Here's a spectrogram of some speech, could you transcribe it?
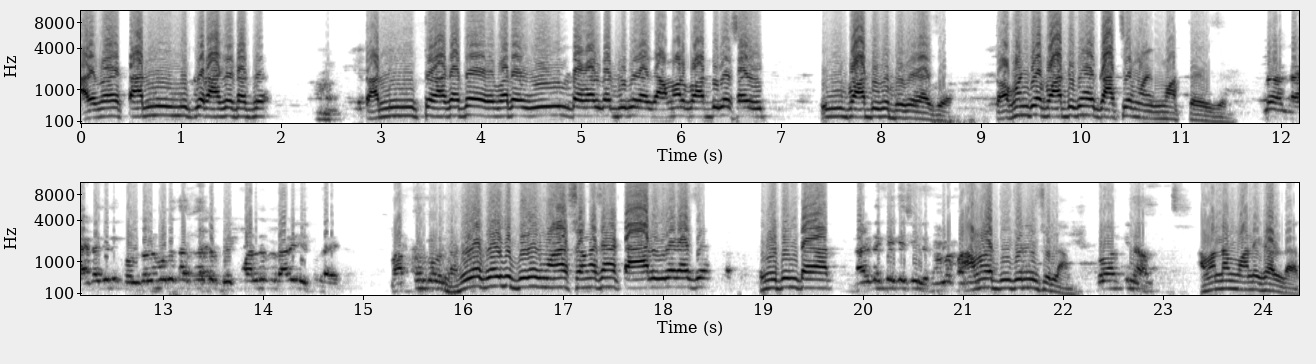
আর এবারে টার্নিং মুখের আগেটাতে টার্নিং মুখের আগেতে এবারে ওই উল্টা পাল্টা ঢুকে গেছে আমার বাঁ দিকে সাইড বাঁ দিকে ঢুকে গেছে। তখন যে বাঁ দিকে গাছে মারতে হয়েছে। না গাড়িটা যদি কন্ট্রোলের মধ্যে থাকতো ব্রেক মারলে তো দাঁড়িয়ে যেত গাড়িটা। মারতে হতো না ব্রেক হয়েছে ব্রেক মারার সঙ্গে সঙ্গে টায়ার উড়ে গেছে নতুন টায়ার আমরা দুজনেই ছিলাম। আমার নাম মানিক হালদার।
